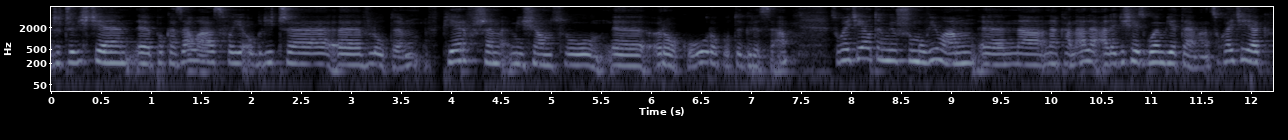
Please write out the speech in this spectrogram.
rzeczywiście pokazała swoje oblicze w lutym, w pierwszym miesiącu roku, roku Tygrysa. Słuchajcie, ja o tym już mówiłam na, na kanale, ale dzisiaj zgłębię temat. Słuchajcie, jak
